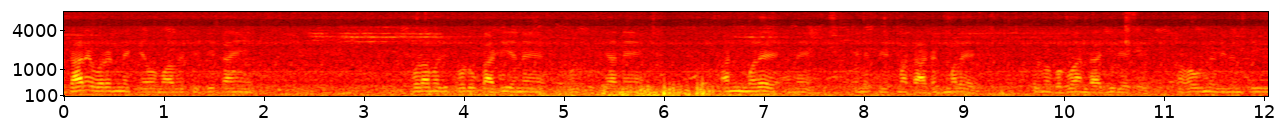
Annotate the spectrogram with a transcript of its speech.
વધારે વર્ણને કહેવામાં આવે છે, જે કાંઈ થોડામાંથી થોડું કાઢી અને કોઈ અન્ન મળે અને એને પેટમાં ટાઢક મળે, તેમાં ભગવાન રાજી રહે છે. સૌને વિનંતી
